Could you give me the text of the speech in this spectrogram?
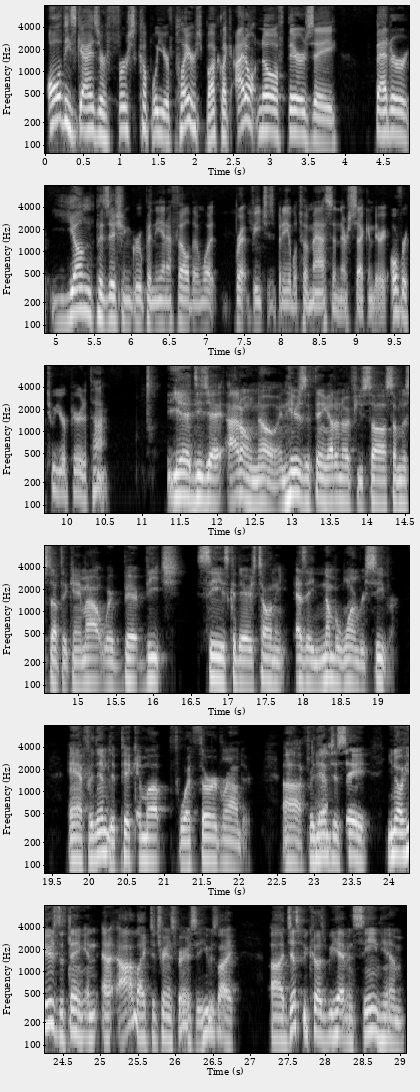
all these guys are first couple year players, Buck. Like I don't know if there's a better young position group in the NFL than what Brett Veach has been able to amass in their secondary over a two year period of time. Yeah, DJ, I don't know. And here's the thing: I don't know if you saw some of the stuff that came out where Brett Veach sees Kadarius Toney as a number one receiver, and for them to pick him up for a third rounder, uh, for them to say, you know, here's the thing, and, and I like the transparency. He was like, uh, just because we haven't seen him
